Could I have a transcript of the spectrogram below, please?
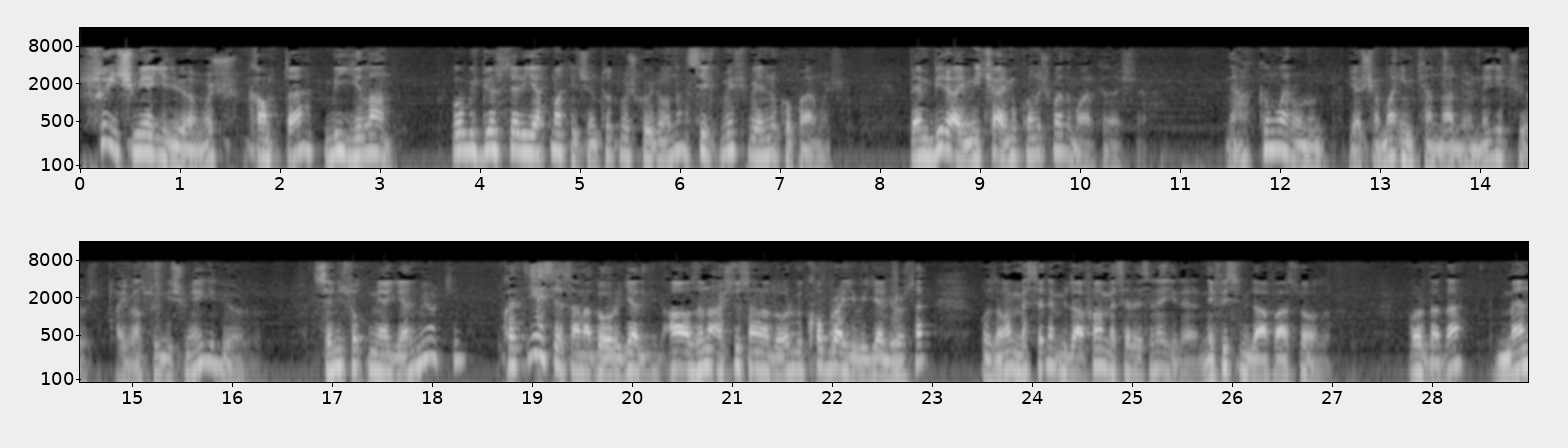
su içmeye gidiyormuş kampta bir yılan. O bir gösteri yapmak için tutmuş kuyruğundan silkmiş belini koparmış. Ben bir ay mı iki ay mı konuşmadım arkadaşlar. Ne hakkım var onun yaşama imkanlarının önüne geçiyor. Hayvan suyunu içmeye gidiyordu. Seni sokmaya gelmiyor ki. Katiyse sana doğru geldi, ağzını açtı sana doğru bir kobra gibi geliyorsa o zaman mesele müdafaa meselesine girer. Nefis müdafası olur. Orada da men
